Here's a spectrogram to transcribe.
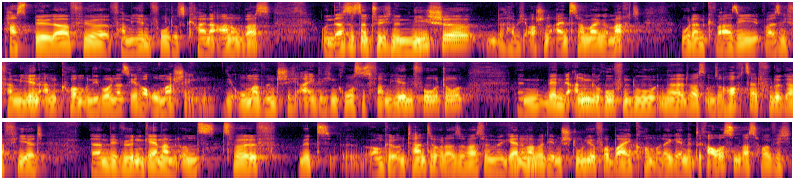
Passbilder, für Familienfotos, keine Ahnung was. Und das ist natürlich eine Nische, das habe ich auch schon ein, zwei Mal gemacht wo dann quasi, weiß nicht, Familien ankommen und die wollen das ihrer Oma schenken. Die Oma wünscht sich eigentlich ein großes Familienfoto. Dann werden wir angerufen, du, ne, du hast unsere Hochzeit fotografiert. Ähm, wir würden gerne mal mit uns zwölf, mit äh, Onkel und Tante oder sowas, würden wir gerne mhm. mal bei dir im Studio vorbeikommen oder gerne draußen, was häufig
